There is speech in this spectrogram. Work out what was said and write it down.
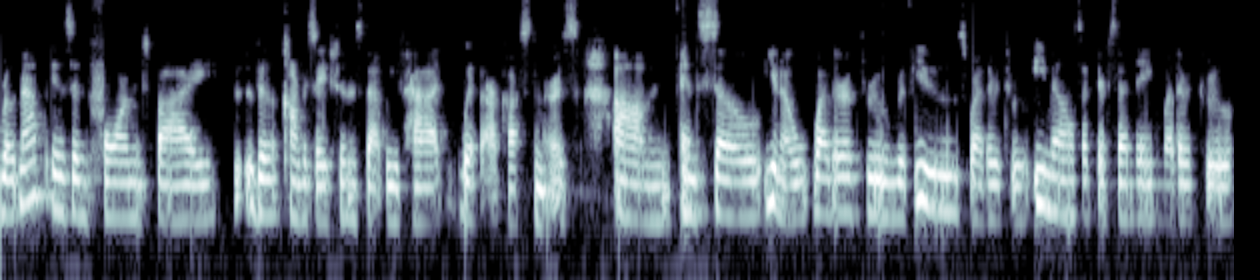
roadmap is informed by the conversations that we've had with our customers. Um, and so, you know, whether through reviews, whether through emails that they're sending, whether through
